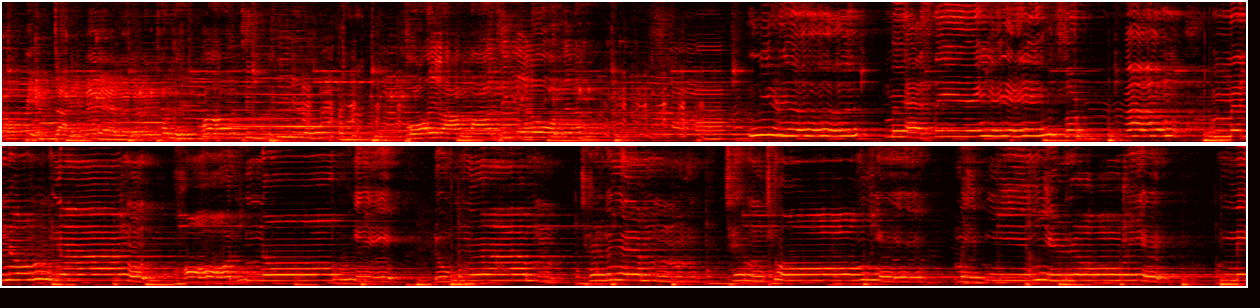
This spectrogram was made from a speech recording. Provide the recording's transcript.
เราเปลี่ยนใจแน่เลย ท่านเห็นมาทิ้งพี่ขอให้ ลามมาที่ไม่โลดนะนี่หรือแม่สีสุดงามแม่น้องงางหอนน้องดูงามเชื่ยมเช่มชองไม่มีรอยไม่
